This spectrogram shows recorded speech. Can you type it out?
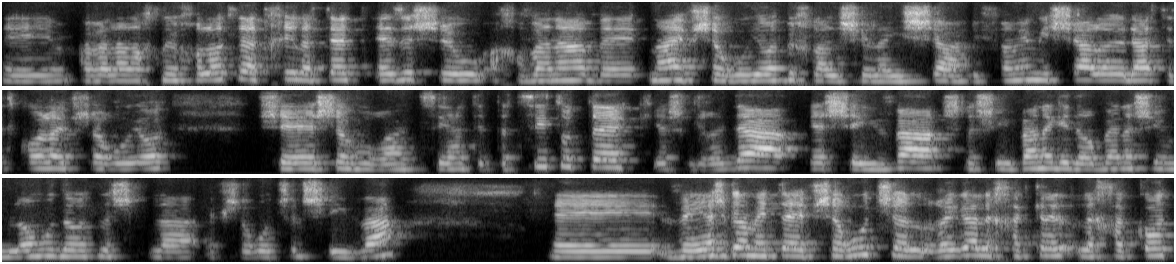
אמ, אבל אנחנו יכולות להתחיל לתת איזושהי הכוונה במה האפשרויות בכלל של האישה. לפעמים אישה לא יודעת את כל האפשרויות שיש עבורה. ציינת את הציטוטק, יש גרידה, יש שאיבה, שלשאיבה נגיד הרבה נשים לא מודעות לאפשרות של שאיבה, אמ, ויש גם את האפשרות של רגע לחכ... לחכות,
